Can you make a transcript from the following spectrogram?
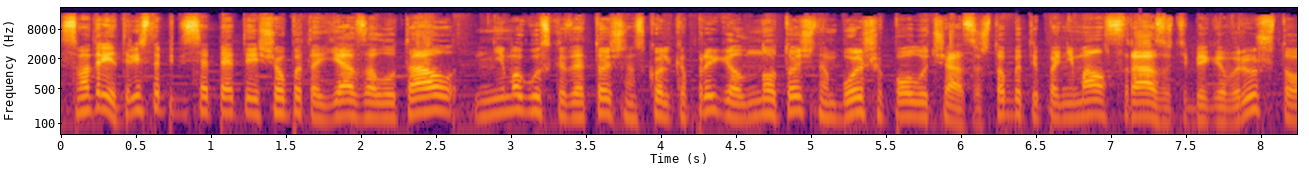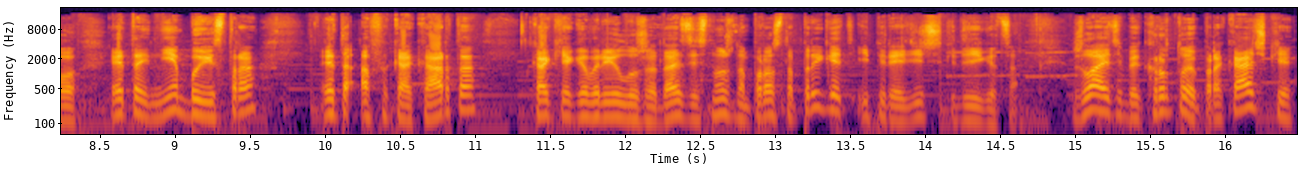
Смотри, 355 тысяч опыта я залутал. Не могу сказать точно, сколько прыгал, но точно больше получаса, чтобы ты понимал, сразу тебе говорю, что это не быстро, это АФК-карта, как я говорил уже, да, здесь нужно просто прыгать и периодически двигаться. Желаю тебе крутой прокачки,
